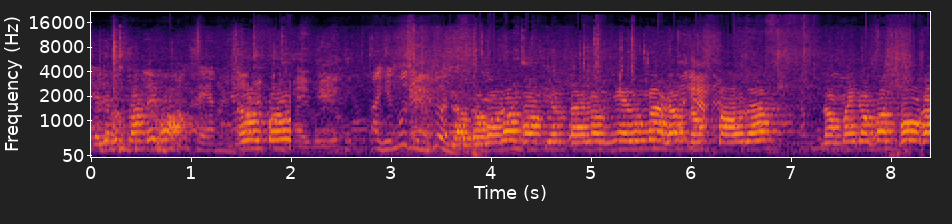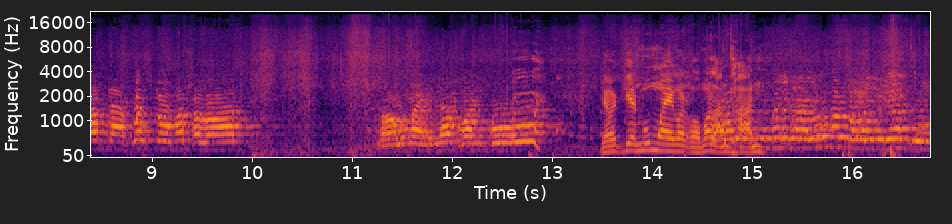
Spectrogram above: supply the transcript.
เดี๋ยวจะพึ่งฟังได้พ่อแฟนน้องเปาอะเห็นผู้สิมาเกินเราขบวนน้องพอเพียงแต่เราแง่ลงมากครับน้องเปาครับน้องไม่นครโพครับหลักวัดโตมาตลอดน้องใหม่นครโพ เดี๋ยวเปลี่ยนมุมใหม่ก่อนออกมาหลังฐานไม่ได้ลูกมาต่อเลยครับลุง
